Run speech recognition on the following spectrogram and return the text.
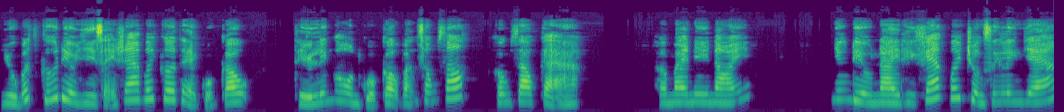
dù bất cứ điều gì xảy ra với cơ thể của cậu, thì linh hồn của cậu vẫn sống sót, không sao cả. Hermione nói. Nhưng điều này thì khác với trường sinh linh giá.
